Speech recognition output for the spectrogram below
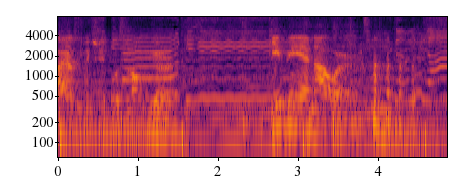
I just wish it was longer. Give me an hour.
